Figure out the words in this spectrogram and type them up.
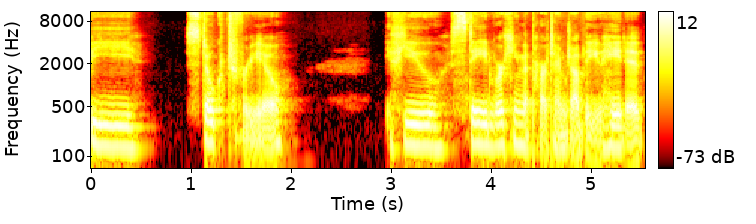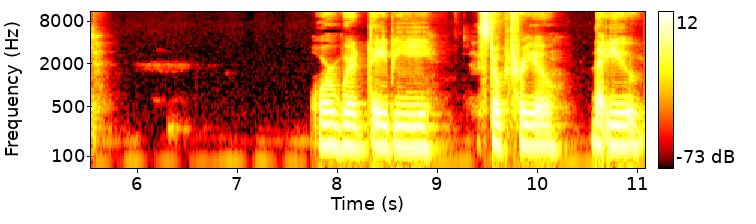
be stoked for you if you stayed working the part-time job that you hated? Or would they be stoked for you that you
